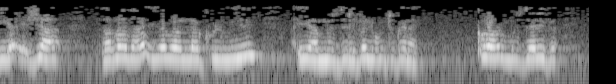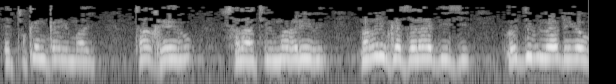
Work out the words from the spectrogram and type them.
iyo cishaha labadaa iyagoo la kulmiyey ayaa musdelifa lagu tukanaya ka hor musdelifa la tukan kari maayo. Taakhiiru salaati almaqribi maqribka salaadiisii oo dib loo dhigow.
